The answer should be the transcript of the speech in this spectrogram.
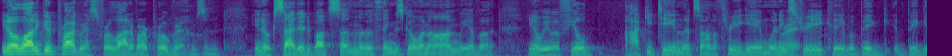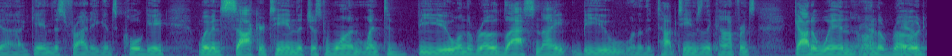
you know, a lot of good progress for a lot of our programs, and you know, excited about some of the things going on. We have a, you know, we have a field hockey team that's on a three-game winning right. streak. They have a big, big uh, game this Friday against Colgate. Women's soccer team that just won went to BU on the road last night. BU, one of the top teams in the conference, got to win yeah, on the road.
